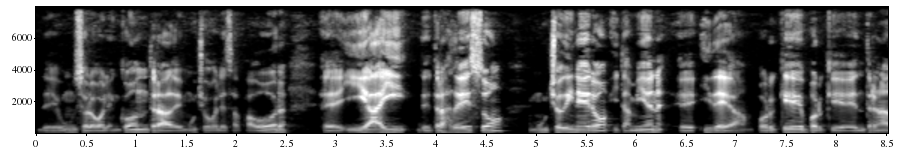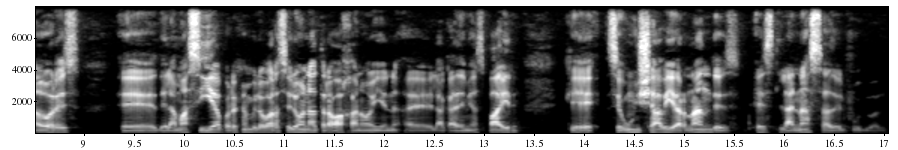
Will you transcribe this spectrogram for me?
de un solo gol en contra, de muchos goles a favor, eh, y hay detrás de eso mucho dinero y también eh, idea. ¿Por qué? Porque entrenadores de la Masía, por ejemplo, Barcelona, trabajan hoy en la Academia Spire, que según Xavi Hernández es la NASA del fútbol.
